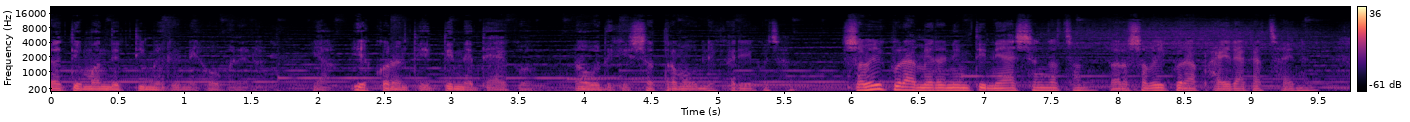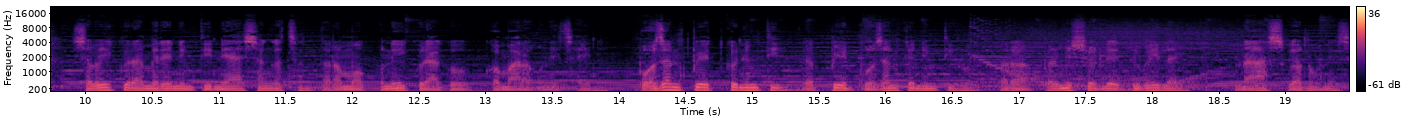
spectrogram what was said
र त्यो मन्दिर तिमीहरू नै हो भनेर यहाँ एक कोरन्थी तिन अध्यायको नौदेखि सत्रमा उल्लेख गरिएको छ। सबै कुरा मेरो निम्ति न्यायसँग छन् तर सबै कुरा फाइदाका छैनन्। सबै कुरा मेरो निम्ति न्यायसँग छन् तर म कुनै कुराको कमारा हुने छैन। भोजन पेटको निम्ति र पेट भोजनको निम्ति हो तर परमेश्वरले दुवैलाई नाश गर्नुहुनेछ।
